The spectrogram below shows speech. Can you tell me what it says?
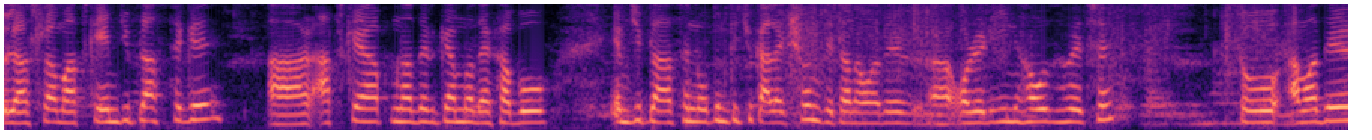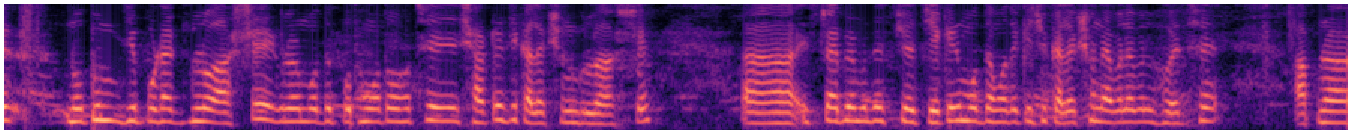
চলে আসলাম আজকে এমজি প্লাস থেকে। আর আজকে আপনাদেরকে আমরা দেখাবো এমজি প্লাসের নতুন কিছু কালেকশন যেটা আমাদের অলরেডি ইন হাউস হয়েছে। তো আমাদের নতুন যে প্রোডাক্টগুলো আসছে, এগুলোর মধ্যে প্রথমত হচ্ছে শার্টের যে কালেকশনগুলো আসছে স্ট্রাইপের মধ্যে চেকের মধ্যে আমাদের কিছু কালেকশন অ্যাভেলেবেল হয়েছে। আপনার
